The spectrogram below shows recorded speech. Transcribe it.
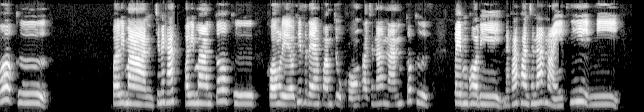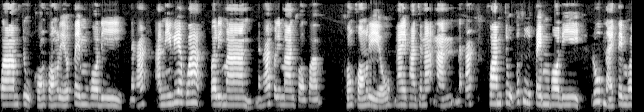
ก็คือ ปริมาณใช่ไหมคะ ปริมาณก็คือของเหลวที่แสดงความจุของภาชนะนั้นก็คือเต็มพอดีนะคะ ภาชนะไหนที่มีความจุของของเหลวเต็มพอดีนะคะ อันนี้เรียกว่าปริมาณนะคะ ปริมาณของความของของเหลวในภาชนะนั้นนะคะ ความจุก็คือเต็มพอดี รูปไหนเต็มพอ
